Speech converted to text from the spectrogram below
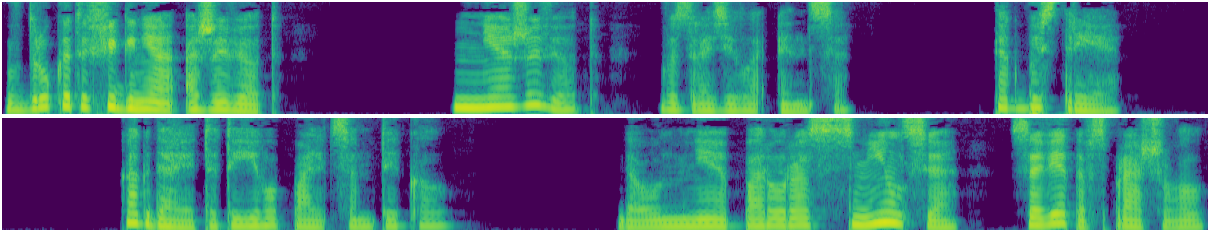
вдруг эта фигня оживет». «Не оживет», — возразила Энса. «Так быстрее». «Когда это ты его пальцем тыкал?» «Да он мне пару раз снился, советов спрашивал,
